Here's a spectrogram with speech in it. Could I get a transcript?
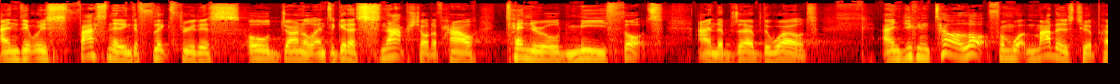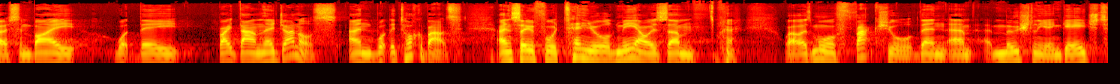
And it was fascinating to flick through this old journal and to get a snapshot of how 10 year old me thought and observed the world. And you can tell a lot from what matters to a person by what they write down in their journals and what they talk about. And so for 10 year old me, I was, um, well, I was more factual than um, emotionally engaged.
